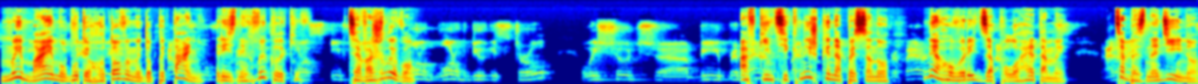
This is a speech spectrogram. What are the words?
ми маємо бути готовими до питань різних викликів. Це важливо. А в кінці книжки написано: не говоріть з апологетами. Це безнадійно.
